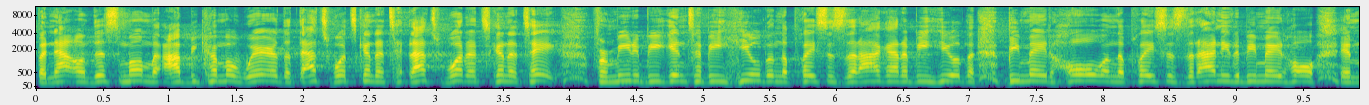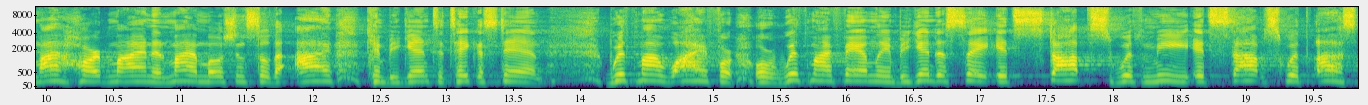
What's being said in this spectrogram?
but now in this moment, I've become aware that that's what's gonna ta- that's what it's gonna take for me to begin to be healed in the places that I gotta be healed, be made whole in the places that I need to be made whole in my heart, mind, and my emotions, so that I can begin to take a stand with my wife or, or with my family and begin to say, it stops with me, it stops with us.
